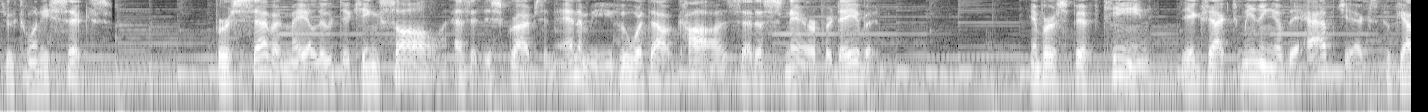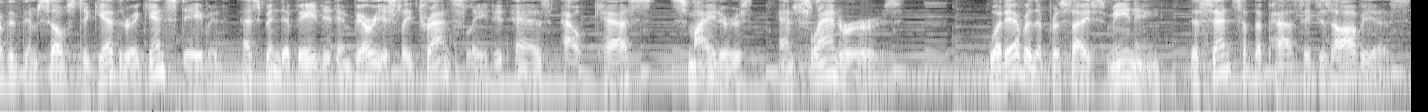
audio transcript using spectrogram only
through 26. Verse 7 may allude to King Saul, as it describes an enemy who without cause set a snare for David. In verse 15, the exact meaning of the abjects who gathered themselves together against David has been debated and variously translated as outcasts, smiters, and slanderers. Whatever the precise meaning, the sense of the passage is obvious.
